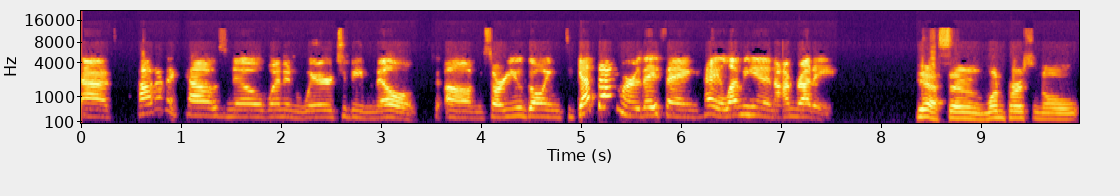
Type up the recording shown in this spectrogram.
ask, how do the cows know when and where to be milked? Um, so are you going to get them or are they saying, hey, let me in, I'm ready? Yeah, so one person will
